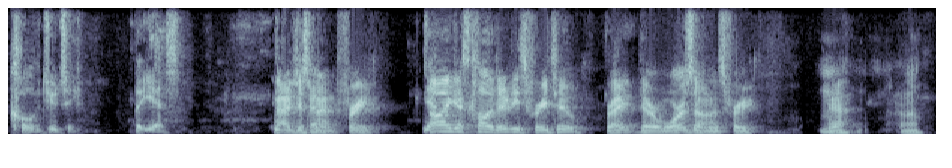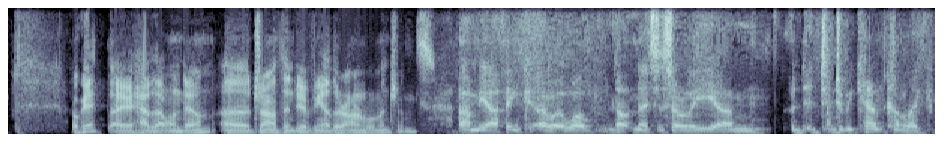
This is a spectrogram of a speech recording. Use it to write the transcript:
Call of Duty. But yes, No, I just meant free. Yeah. Oh, I guess Call of Duty's free too, right? Their Warzone is free. Mm. Yeah. I don't know. Okay, I have that one down. Uh, Jonathan, do you have any other honorable mentions? um, yeah, I think. Uh, well, not necessarily. Um, do, do we count kind of like,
